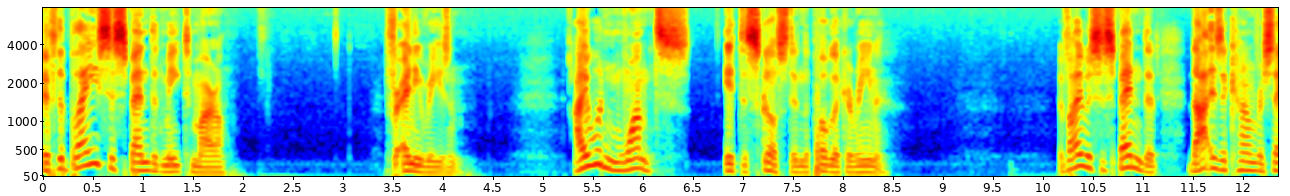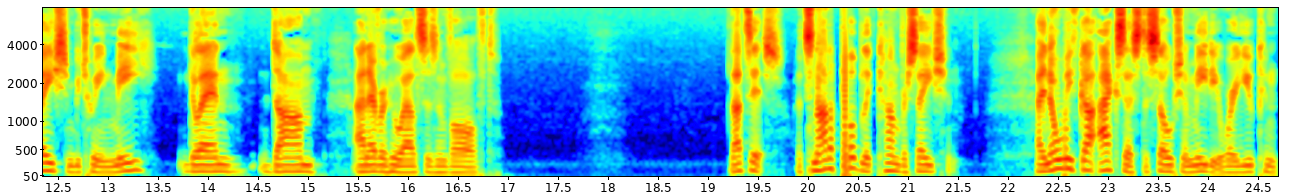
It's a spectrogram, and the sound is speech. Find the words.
If the Blaze suspended me tomorrow for any reason, I wouldn't want it discussed in the public arena. If I was suspended, that is a conversation between me, Glenn, Dom, and ever who else is involved. That's it. It's not a public conversation. I know we've got access to social media where you can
